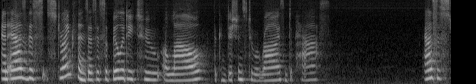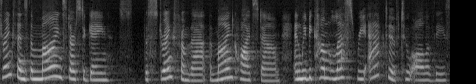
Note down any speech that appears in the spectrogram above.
And as this strengthens, as this ability to allow the conditions to arise and to pass, as this strengthens, the mind starts to gain the strength from that, the mind quiets down, and we become less reactive to all of these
